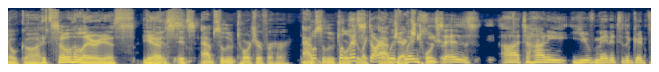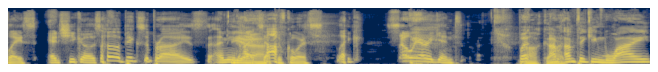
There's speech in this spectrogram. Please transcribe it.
Oh God. It's so hilarious. It yes. is. It's absolute torture for her. Absolute but, torture. But let's like start with when torture. he says, uh, "Tahani, you've made it to the good place," and she goes, "Oh, big surprise!" I mean, I accept, of course. Like so arrogant. But Oh, I'm I'm thinking why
